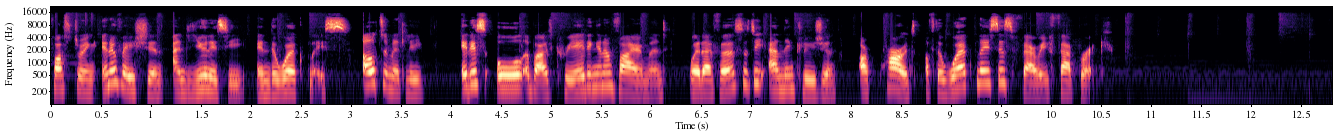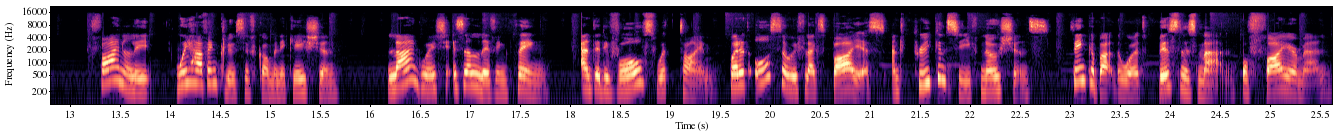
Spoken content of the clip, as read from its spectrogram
fostering innovation and unity in the workplace. Ultimately, it is all about creating an environment where diversity and inclusion are part of the workplace's very fabric. Finally, we have inclusive communication. Language is a living thing, and it evolves with time, but it also reflects bias and preconceived notions. Think about the word businessman or fireman.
